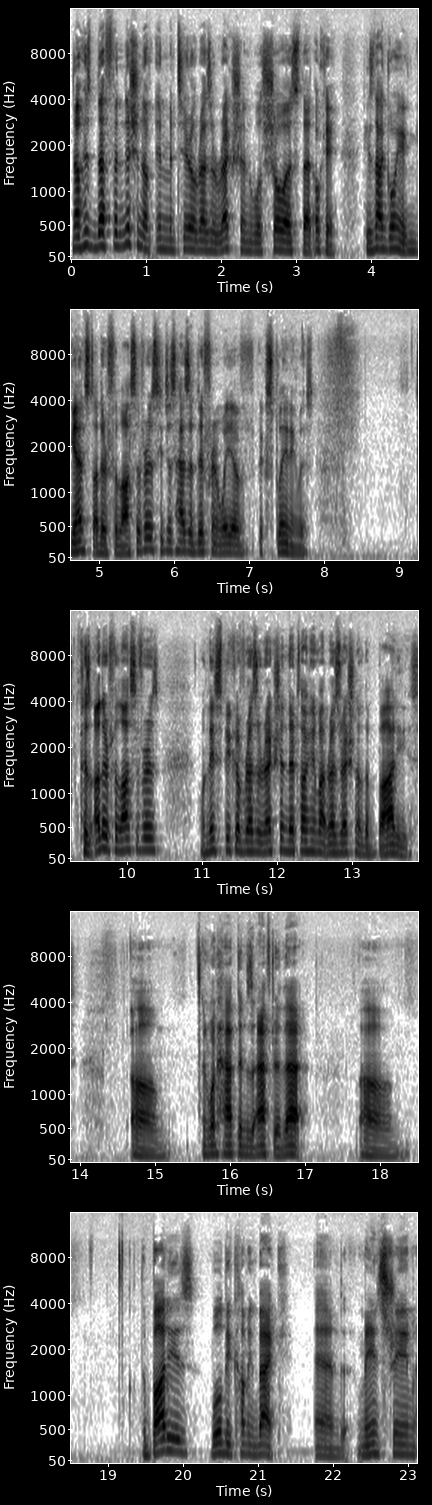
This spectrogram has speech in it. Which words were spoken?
Now, his definition of immaterial resurrection will show us that, okay, he's not going against other philosophers, he just has a different way of explaining this. Because other philosophers, when they speak of resurrection, they're talking about resurrection of the bodies um, and what happens after that. Um, the bodies will be coming back. And mainstream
